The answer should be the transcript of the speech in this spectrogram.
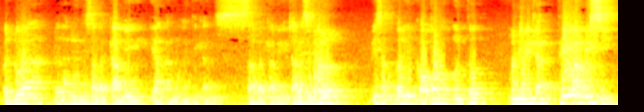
berdua dengan nanti sahabat kami yang akan menggantikan sahabat kami Charles Sibolon bisa kembali kokoh untuk mendirikan Trio Ambisi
